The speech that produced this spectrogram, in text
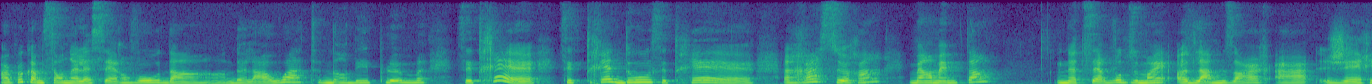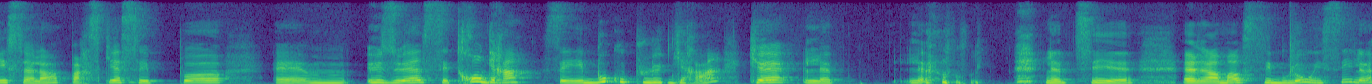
un peu comme si on a le cerveau dans de la ouate, dans des plumes. C'est très, c'est très doux, c'est très euh, rassurant, mais en même temps, notre cerveau d'humain a de la misère à gérer cela parce que c'est pas euh, usuel, c'est trop grand c'est beaucoup plus grand que le, le, petit euh, ramasse ciboulot ici, là,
